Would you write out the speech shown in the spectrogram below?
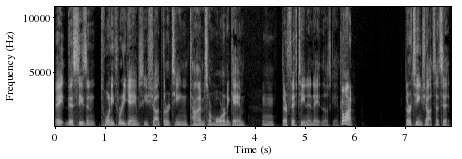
Hey, this season, 23 games, he shot 13 times or more in a game. Mhm. They're 15 and 8 in those games. Come on. 13 shots, that's it.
